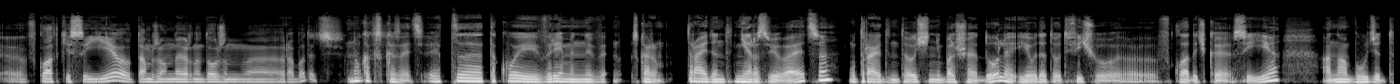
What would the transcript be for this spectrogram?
э вкладки SE, там же он, наверное, должен э, работать? Ну, как сказать, это такой временный, ну, скажем, Trident не развивается. У Trident очень небольшая доля, и вот эта вот фичу э, вкладочка SE, она будет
